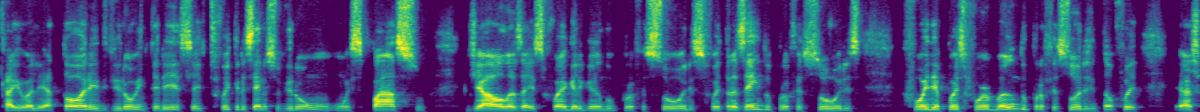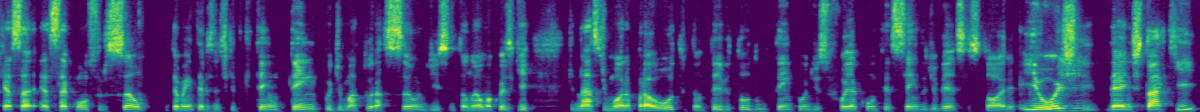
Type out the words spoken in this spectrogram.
caiu aleatória, e virou interesse, aí foi crescendo, isso virou um, um espaço de aulas, aí isso foi agregando professores, foi trazendo professores, foi depois formando professores. Então foi, eu acho que essa essa construção também é interessante que, que tem um tempo de maturação disso. Então não é uma coisa que, que nasce de uma hora para outra. Então teve todo um tempo onde isso foi acontecendo de ver essa história. E hoje né, a gente está aqui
